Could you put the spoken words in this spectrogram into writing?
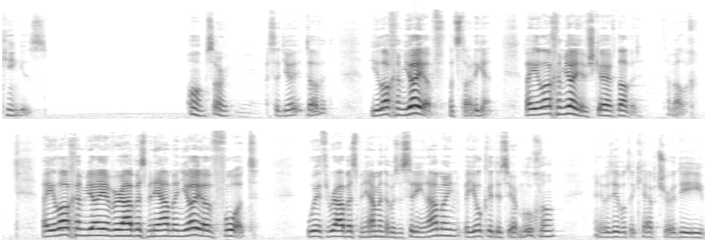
king is. Oh, I'm sorry. I said yeah, David. Yilachem Yoav. Let's start again. Vayilachem Yoav, Shkeach David, Hamelach. Vayilachem Yoav, Rabbas ben Yamin. Yoav fought with Rabbas ben Yamin that was a city in Ammon. Vayilka Disir Melucha, and he was able to capture the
